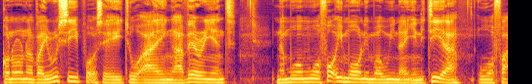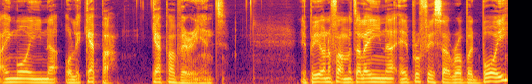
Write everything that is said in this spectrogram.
coronavirusi po se tu ai ngā variant na mua mua fo i mōli mawina initia ua whaingoina o le Kappa, Kappa variant. E pe ona whaamatalaina e Professor Robert Booy,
